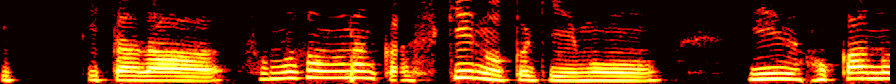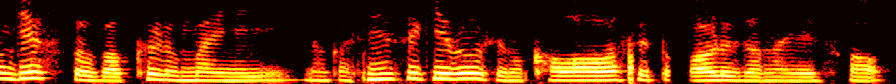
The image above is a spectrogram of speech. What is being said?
い、いたら、そもそもなんか式の時も、みんな他のゲストが来る前に、なんか親戚同士の顔合わせとかあるじゃないですか。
